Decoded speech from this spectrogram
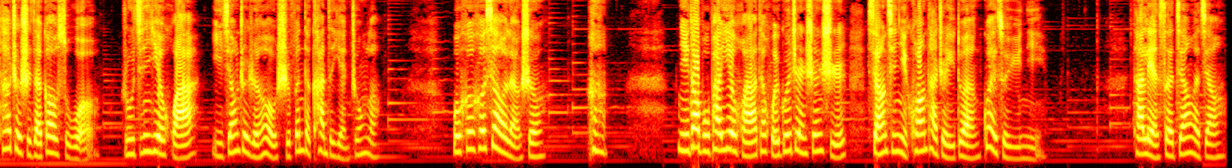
他这是在告诉我，如今夜华已将这人偶十分的看在眼中了。我呵呵笑了两声，哼。你倒不怕夜华他回归正身时想起你诓他这一段怪罪于你？他脸色僵了僵，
